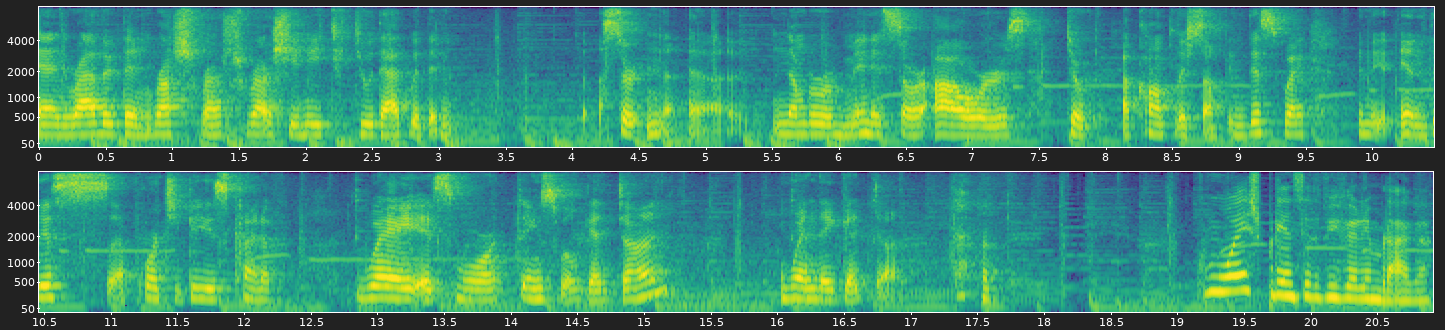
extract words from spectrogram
And rather than rush, rush, rush, you need to do that within a certain uh, number of minutes or hours to accomplish something. This way, in, the, in this uh, Portuguese kind of way, it's more things will get done when they get done. Como é a experiência de viver em Braga?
